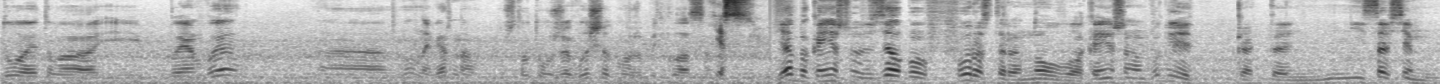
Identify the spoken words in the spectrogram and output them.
до этого и BMW, ну, наверное, что-то уже выше, может быть, класса. Yes. Я бы, конечно, взял бы Форестера нового. Конечно, он выглядит как-то не совсем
